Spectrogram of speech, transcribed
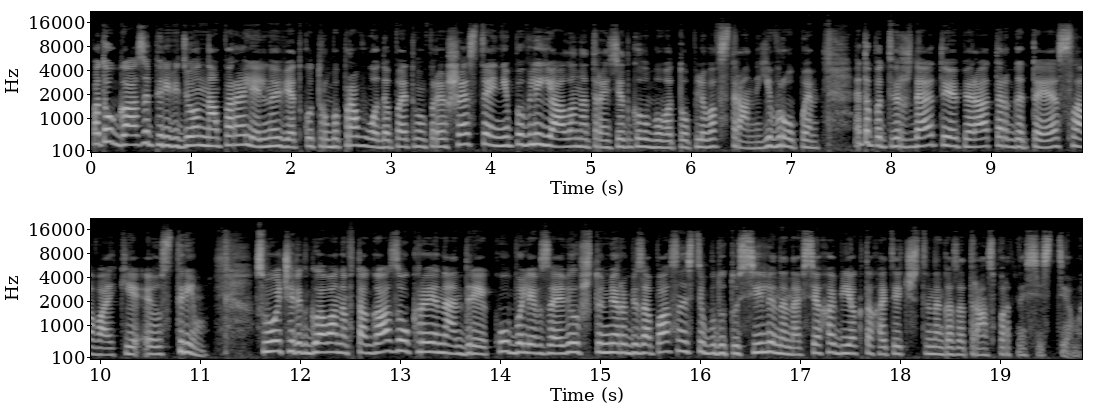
Поток газа переведен на параллельную ветку трубопровода, поэтому происшествие не повлияло на транзит голубого топлива в страны Европы. Это подтверждает и оператор ГТС Словакии «Эустрим». В свою очередь глава «Нафтогаза» Украины Андрей Коболев заявил, что меры безопасности будут усилены на всех объектах отечественной газотранспортной системы.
